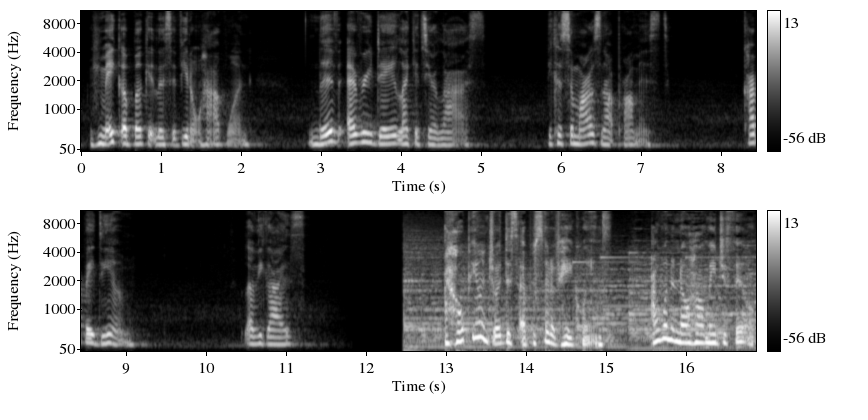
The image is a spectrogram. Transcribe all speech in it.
Make a bucket list if you don't have one. Live every day like it's your last because tomorrow's not promised. Carpe diem. Love you guys. I hope you enjoyed this episode of Hey Queens. I want to know how it made you feel.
